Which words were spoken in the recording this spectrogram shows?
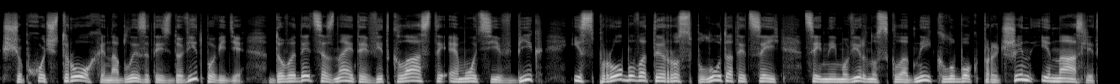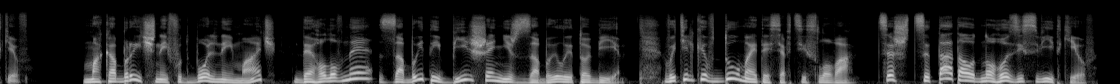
Щоб хоч трохи наблизитись до відповіді, доведеться, знаєте, відкласти емоції вбік і спробувати розплутати цей, цей неймовірно складний клубок причин і наслідків. Макабричний футбольний матч, де головне забити більше, ніж забили тобі. Ви тільки вдумайтеся в ці слова. Це ж цитата одного зі свідків,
